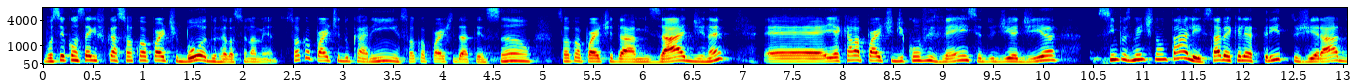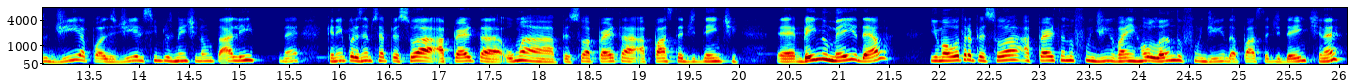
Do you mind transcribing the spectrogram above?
você consegue ficar só com a parte boa do relacionamento, só com a parte do carinho, só com a parte da atenção, só com a parte da amizade, né? É, e aquela parte de convivência do dia a dia simplesmente não tá ali, sabe? Aquele atrito gerado dia após dia, ele simplesmente não tá ali, né? Que nem, por exemplo, se a pessoa aperta, uma pessoa aperta a pasta de dente é, bem no meio dela, e uma outra pessoa aperta no fundinho, vai enrolando o fundinho da pasta de dente, né?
